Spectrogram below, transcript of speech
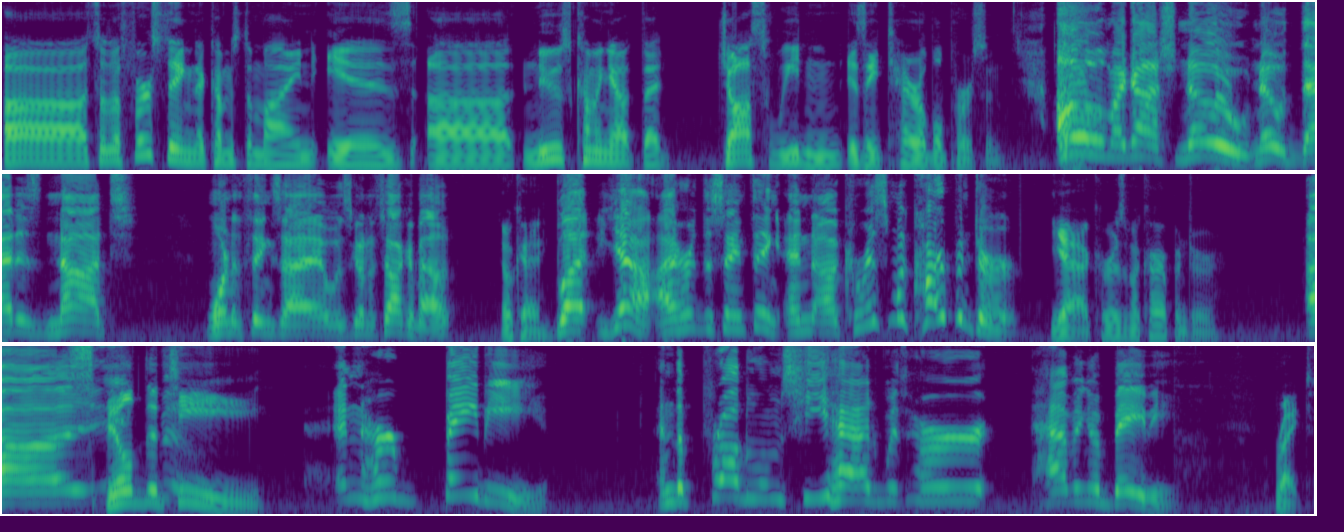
Uh, so the first thing that comes to mind is uh, news coming out that Joss Whedon is a terrible person. Oh my gosh, no, no, that is not one of the things I was going to talk about. Okay. But yeah, I heard the same thing. And uh, Charisma Carpenter Yeah, Charisma Carpenter uh, spilled the tea. and her baby and the problems he had with her having a baby. Right.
